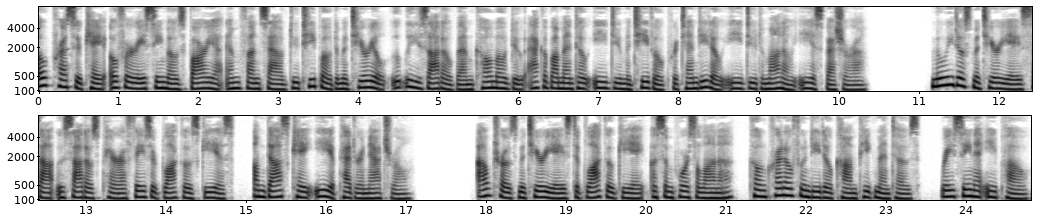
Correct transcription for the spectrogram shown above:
O preço que oferecemos varia em função do tipo de material utilizado bem como do acabamento e do motivo pretendido e do tamanho e espessura. Muitos materiais são usados para fazer blocos guias, um das que e a pedra natural. Outros materiais de bloco guia usam porcelana, concreto fundido com pigmentos, resina e pó,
